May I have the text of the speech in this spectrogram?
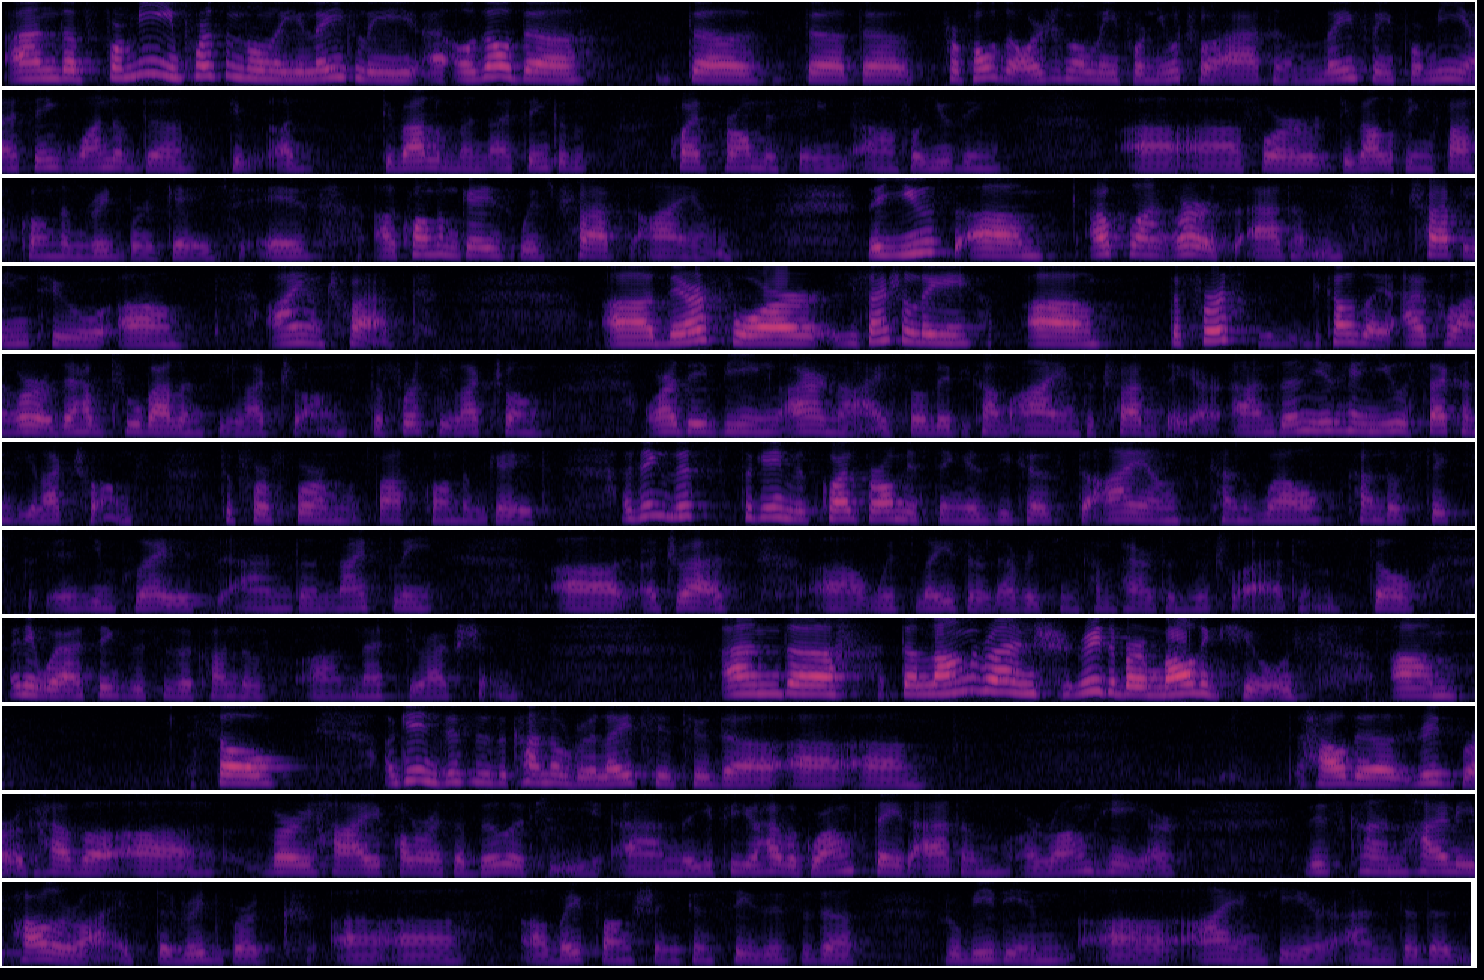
And uh, for me personally, lately, uh, although the, the, the, the, proposal originally for neutral atom, lately for me, I think one of the de uh, development I think was quite promising uh, for using uh, uh, for developing fast quantum Rydberg gates is quantum gates with trapped ions. They use um, alkaline earth atoms trapped into um, ion trapped. therefore, essentially, um, the first, because of alkaline earth, they have two valence electrons. The first electron, they being ionized, so they become ion to trap there. And then you can use second electrons to perform fast quantum gate. I think this game is quite promising is because the ions can well kind of fixed in place and uh, nicely uh, addressed uh, with lasers, everything compared to neutral atoms. So anyway, I think this is a kind of uh, nice directions. And uh, the long-range Rydberg molecules, um, so again, this is kind of related to the uh, um, how the Rydberg have a, a, very high polarizability. And if you have a ground state atom around here, this can highly polarize the Rydberg uh, uh, uh, wave function. You can see this is the rubidium uh, ion here, and the,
